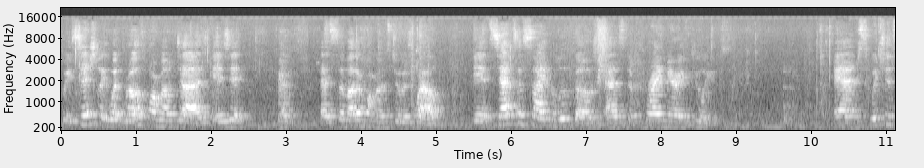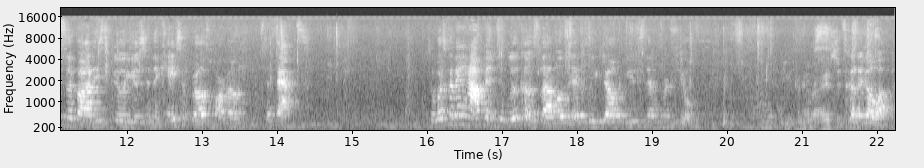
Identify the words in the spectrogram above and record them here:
So essentially what growth hormone does is it, as some other hormones do as well, it sets aside glucose as the primary fuel use and switches the body's fuel use, in the case of growth hormone, to fats. So what's going to happen to glucose levels if we don't use them for fuel? It's going to go up.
